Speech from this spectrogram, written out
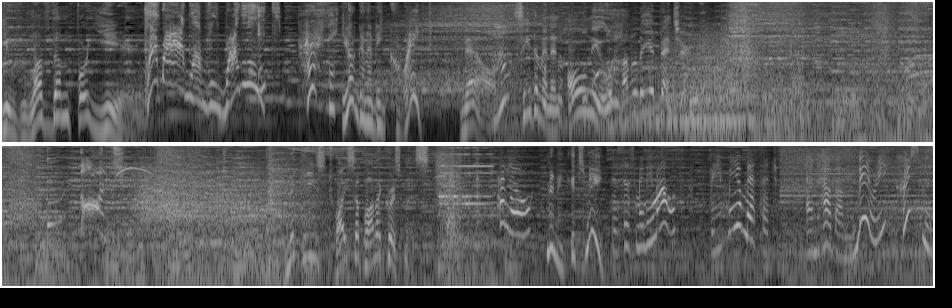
You've loved them for years. Come on, everybody. It's perfect. You're gonna be great. Now, see them in an all-new holiday adventure. Launch! Mickey's Twice Upon a Christmas. Hello, Minnie, it's me. this is Minnie Mouse. Leave me a message and have a Merry Christmas.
